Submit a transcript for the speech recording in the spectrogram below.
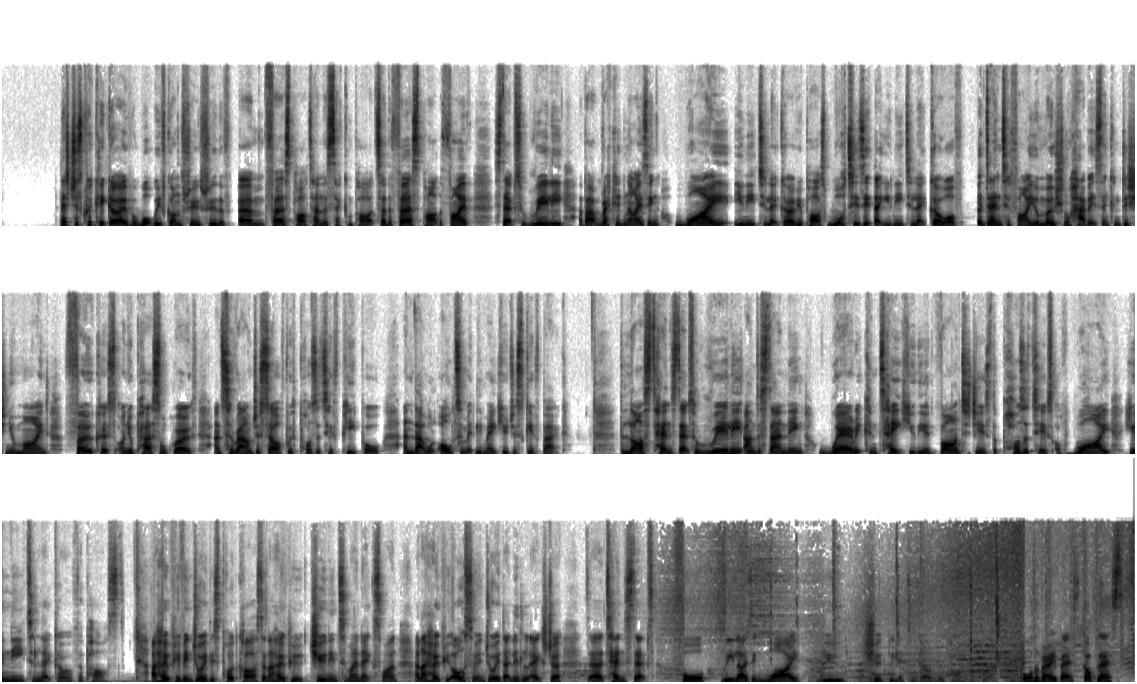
Let's just quickly go over what we've gone through through the um, first part and the second part. So, the first part, the five steps, are really about recognizing why you need to let go of your past. What is it that you need to let go of? Identify your emotional habits and condition your mind. Focus on your personal growth and surround yourself with positive people, and that will ultimately make you just give back. The last 10 steps are really understanding where it can take you, the advantages, the positives of why you need to let go of the past. I hope you've enjoyed this podcast and I hope you tune into my next one. And I hope you also enjoyed that little extra uh, 10 steps for realizing why you should be letting go of your past. All the very best. God bless.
